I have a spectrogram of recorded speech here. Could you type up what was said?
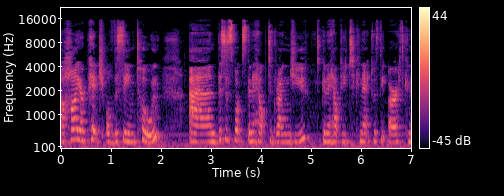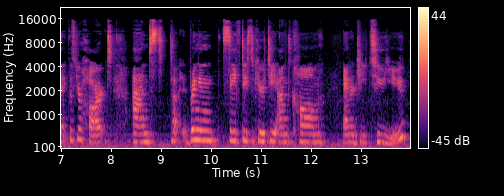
a higher pitch of the same tone. And this is what's going to help to ground you. It's going to help you to connect with the earth, connect with your heart, and st- bring in safety, security, and calm energy to you.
